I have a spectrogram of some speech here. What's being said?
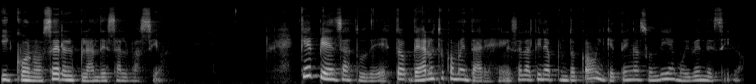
y conocer el plan de salvación. ¿Qué piensas tú de esto? Déjanos tus comentarios en elsalatina.com y que tengas un día muy bendecido.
